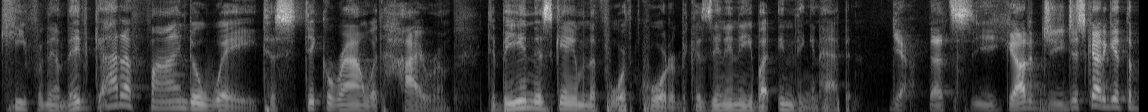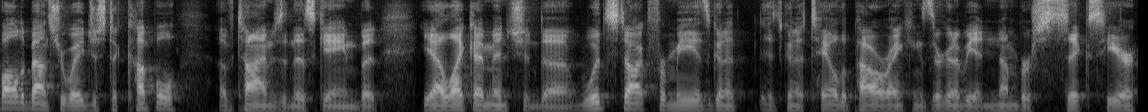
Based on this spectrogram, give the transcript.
key for them. They've got to find a way to stick around with Hiram to be in this game in the fourth quarter because then anybody anything can happen. Yeah, that's you got to you just got to get the ball to bounce your way just a couple of times in this game. But yeah, like I mentioned, uh, Woodstock for me is gonna is gonna tail the power rankings. They're gonna be at number six here,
